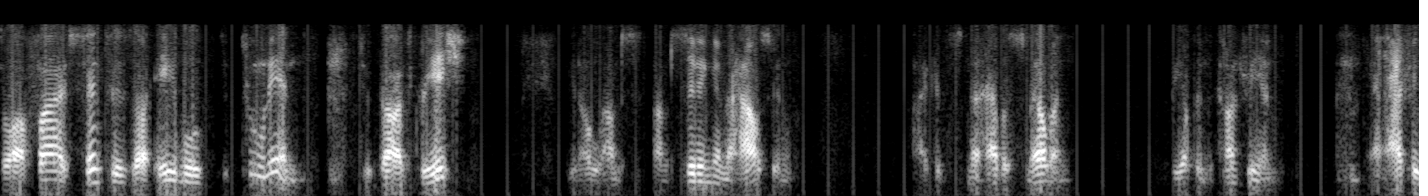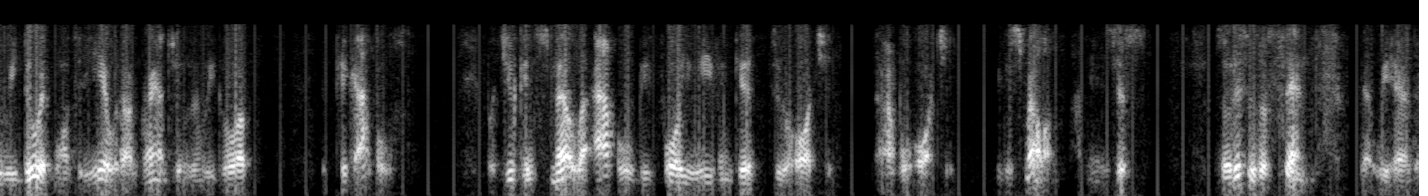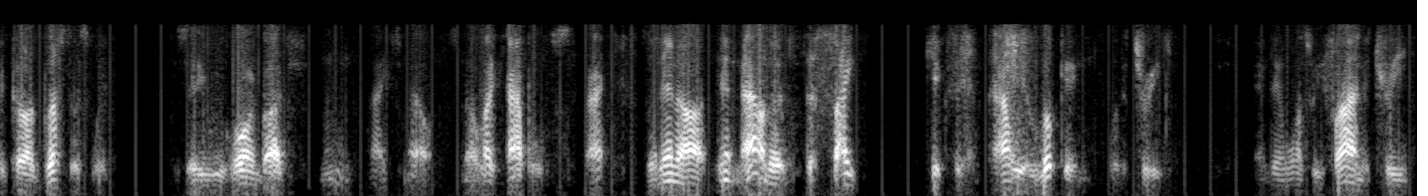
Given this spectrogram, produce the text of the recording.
So our five senses are able to tune in to God's creation. You know, I'm I'm sitting in the house and I could have a smell and be in the country and and actually we do it once a year with our grandchildren. We go up to pick apples but you can smell the apple before you even get to the orchard, the apple orchard. You can smell them. I mean, it's just so. This is a sense that we have that God blessed us with. He said we were by, mm, nice smell, smell like apples, right? So then, uh, then now the the sight kicks in. Now we're looking for the tree, and then once we find the tree,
